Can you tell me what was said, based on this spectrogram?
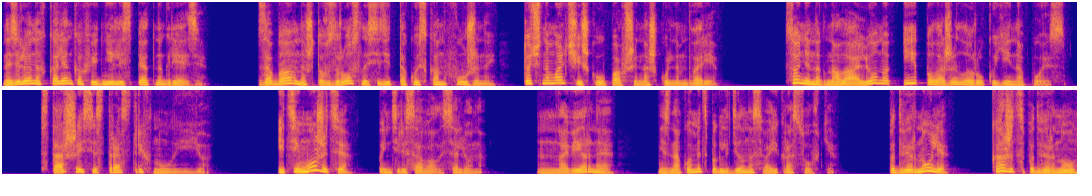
На зеленых коленках виднелись пятна грязи. Забавно, что взрослый сидит такой сконфуженный, точно мальчишка, упавший на школьном дворе. Соня нагнала Алену и положила руку ей на пояс. Старшая сестра стряхнула ее. «Идти можете?» — поинтересовалась Алена. «Наверное». Незнакомец поглядел на свои кроссовки. «Подвернули?» «Кажется, подвернул.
